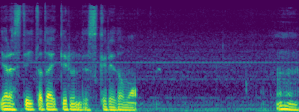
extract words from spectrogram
やらせていただいてるんですけれども、うん、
